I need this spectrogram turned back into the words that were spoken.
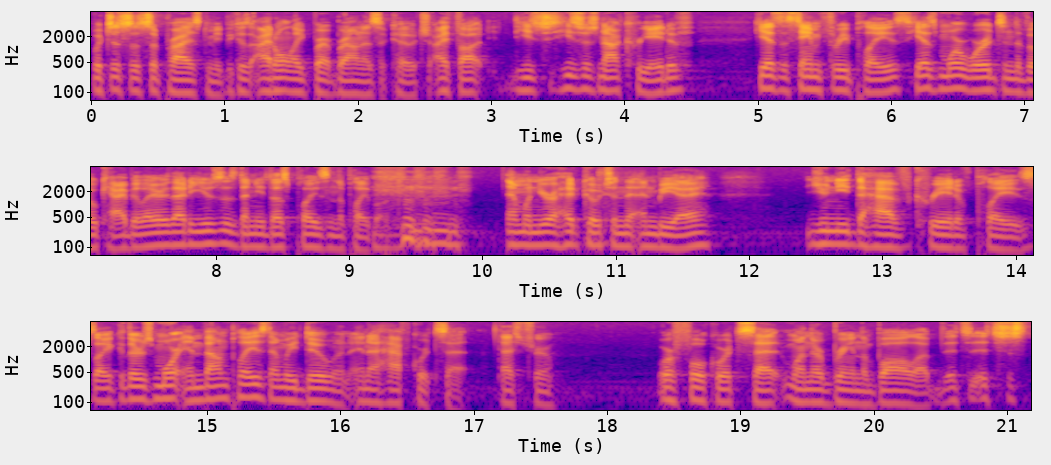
which is a surprise to me because I don't like Brett Brown as a coach. I thought he's he's just not creative. He has the same three plays. He has more words in the vocabulary that he uses than he does plays in the playbook. and when you're a head coach in the NBA, you need to have creative plays. Like there's more inbound plays than we do in, in a half court set That's true. or full court set when they're bringing the ball up. It's it's just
